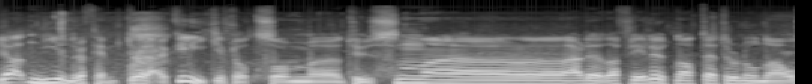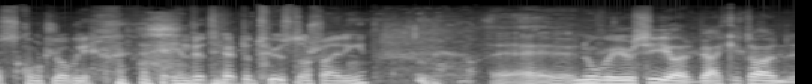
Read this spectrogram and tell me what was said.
Ja, 950 år er jo ikke like flott som 1000. Eh, er det da, Friele? Uten at jeg tror noen av oss kommer til å bli invitert til tusenårsfeiringen? Eh, nå vil jeg jo si at Bjerkestrand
